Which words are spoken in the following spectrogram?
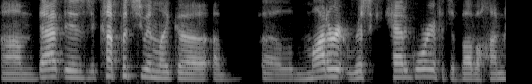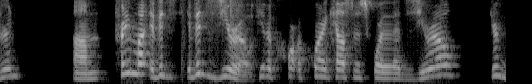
Um, that is, it kind of puts you in like a, a, a moderate risk category if it's above 100. Um, pretty much, if it's if it's zero, if you have a coronary calcium score that's zero, you're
